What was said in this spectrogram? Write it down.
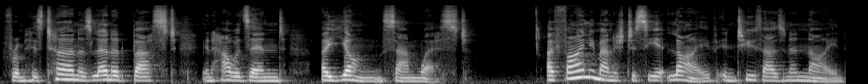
from his turn as Leonard Bast in Howard's End, a young Sam West. I finally managed to see it live in 2009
